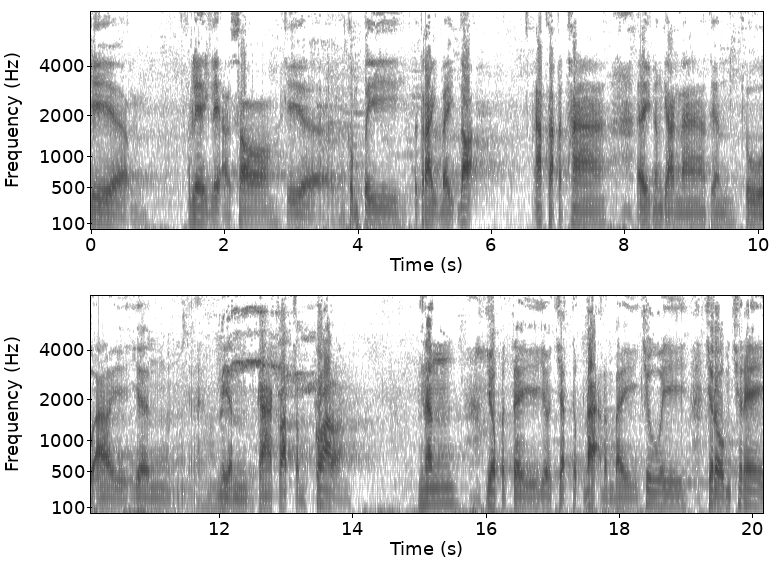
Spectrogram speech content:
ជាលេខលេខអសជាគម្ពីរបត្រៃបីដកអត្តកថាអីនឹងយ៉ាងណាទាំងគួរឲ្យយើងមានការកត់សម្គាល់នឹង យកប្រតិយកចិត្តទុកដាក់ដើម្បីជួយជ្រោមជ្រែង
